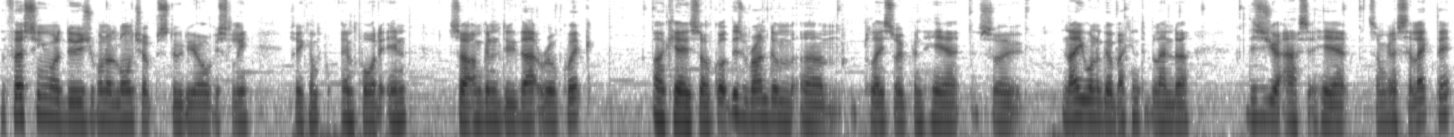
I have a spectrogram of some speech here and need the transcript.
the first thing you want to do is you want to launch up Studio obviously so you can import it in. So I'm going to do that real quick. Okay so I've got this random um, place open here. So now you want to go back into Blender. This is your asset here. So I'm going to select it.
